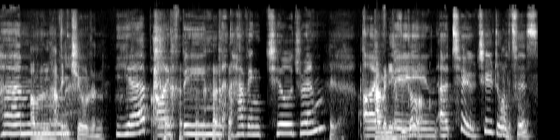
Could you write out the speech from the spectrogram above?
Um, other than having children? Yep, I've been having children. Yeah. I've How many have you got? Uh, two, two Wonderful. daughters.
